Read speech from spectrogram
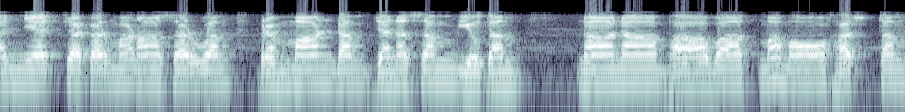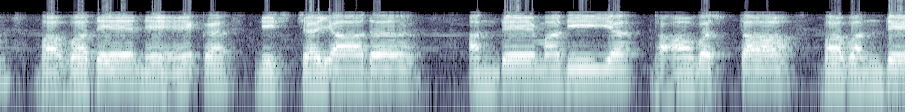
अन्यच्च कर्मणा सर्वं ब्रह्माण्डं जनसंयुतं नानाभावात्ममोहस्तं भवतेनेकनिश्चयाद अन्ते मदीयभावस्ता भवन्ते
